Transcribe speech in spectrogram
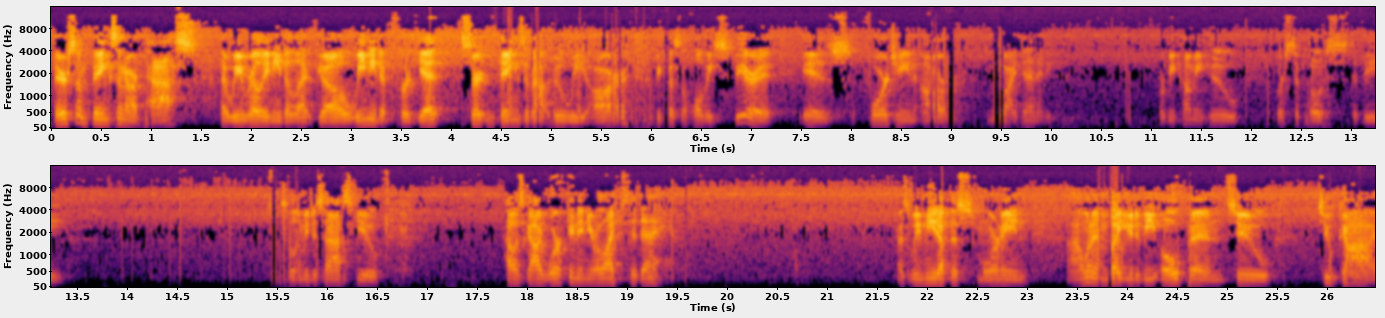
there's some things in our past that we really need to let go. We need to forget certain things about who we are because the Holy Spirit is forging our new identity. We're becoming who we're supposed to be. So let me just ask you how is God working in your life today? As we meet up this morning, I want to invite you to be open to, to God,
